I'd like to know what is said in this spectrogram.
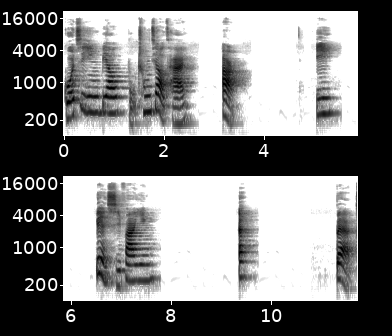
国际音标补充教材二一练习发音：a bed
